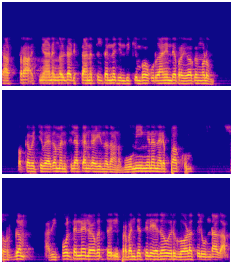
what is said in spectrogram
ശാസ്ത്രജ്ഞാനങ്ങളുടെ അടിസ്ഥാനത്തിൽ തന്നെ ചിന്തിക്കുമ്പോൾ ഖുർആാനിന്റെ പ്രയോഗങ്ങളും ഒക്കെ വെച്ച് വേഗം മനസ്സിലാക്കാൻ കഴിയുന്നതാണ്. ഭൂമി ഇങ്ങനെ നിരപ്പാക്കും സ്വർഗം അതിപ്പോൾ തന്നെ ലോകത്ത് ഈ പ്രപഞ്ചത്തിൽ ഏതോ ഒരു ഗോളത്തിൽ ഉണ്ടാകാം.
